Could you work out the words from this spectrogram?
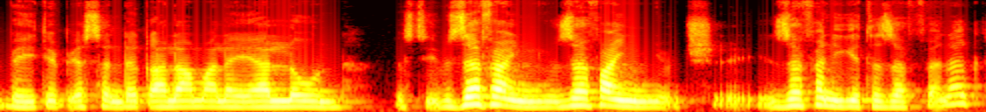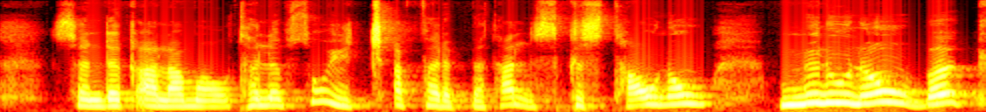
በኢትዮጵያ ሰንደቅ ዓላማ ላይ ያለውን ዘፋኝ ዘፋኞች ዘፈን እየተዘፈነ ሰንደቅ ዓላማው ተለብሶ ይጨፈርበታል። እስክስታው ነው ምኑ ነው በቃ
